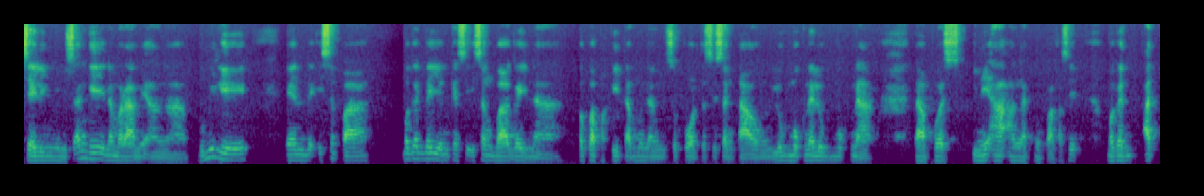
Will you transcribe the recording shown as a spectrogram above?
selling ni Miss Angge na marami ang ah, bumili. And isa pa, maganda yun kasi isang bagay na pagpapakita mo ng suporta sa isang taong lugmok na lugmok na tapos iniaangat mo pa kasi magand at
